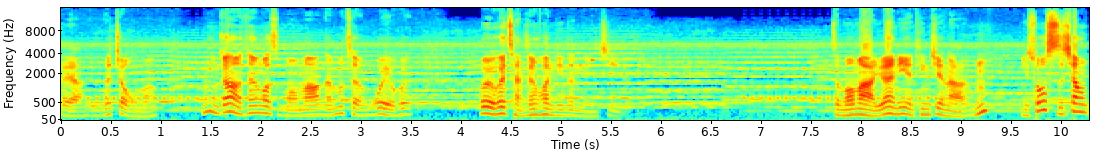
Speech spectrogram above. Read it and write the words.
对呀？有人在叫我吗？嗯，你刚刚听过什么吗？难不成我也会，我也会产生幻听的年纪了？怎么嘛？原来你也听见了？嗯，你说石像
